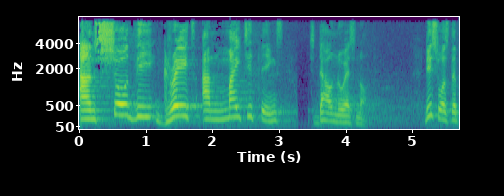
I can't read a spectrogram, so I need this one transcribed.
and show thee great and mighty things which thou knowest not. This was the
